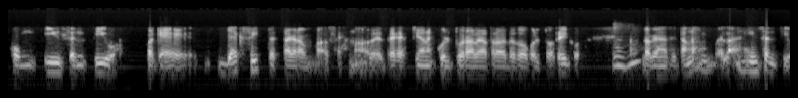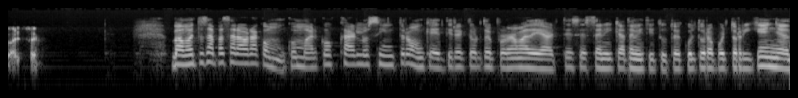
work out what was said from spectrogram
con incentivos, porque ya existe esta gran base ¿no? de, gestiones culturales a través de todo Puerto Rico. Lo que necesitamos es incentivarse. Vamos entonces a pasar ahora con, Marcos Carlos Cintrón, que es director del programa de artes escénicas del Instituto de Cultura Puertorriqueña,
